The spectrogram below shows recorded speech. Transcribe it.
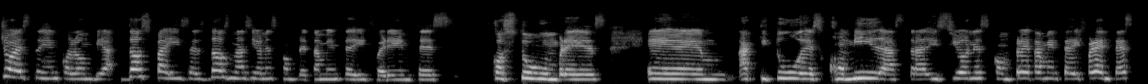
yo estoy en Colombia, dos países, dos naciones completamente diferentes, costumbres, eh, actitudes, comidas, tradiciones completamente diferentes.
